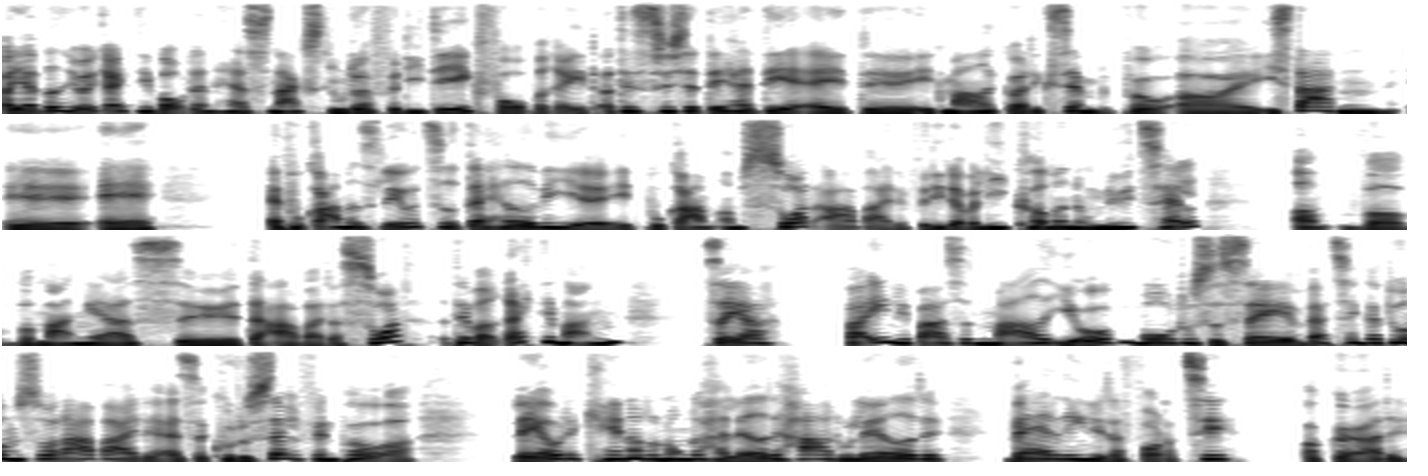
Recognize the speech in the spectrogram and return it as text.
og jeg ved jo ikke rigtig, hvor den her snak slutter, fordi det er ikke forberedt. Og det synes jeg, det her det er et, øh, et meget godt eksempel på. Og øh, i starten øh, af, af programmets levetid, der havde vi øh, et program om sort arbejde, fordi der var lige kommet nogle nye tal om, hvor, hvor mange af os, øh, der arbejder sort. Og det var rigtig mange. Så jeg var egentlig bare sådan meget i åben modus og sagde, hvad tænker du om sort arbejde? Altså, kunne du selv finde på at lave det? Kender du nogen, der har lavet det? Har du lavet det? Hvad er det egentlig, der får dig til at gøre det?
